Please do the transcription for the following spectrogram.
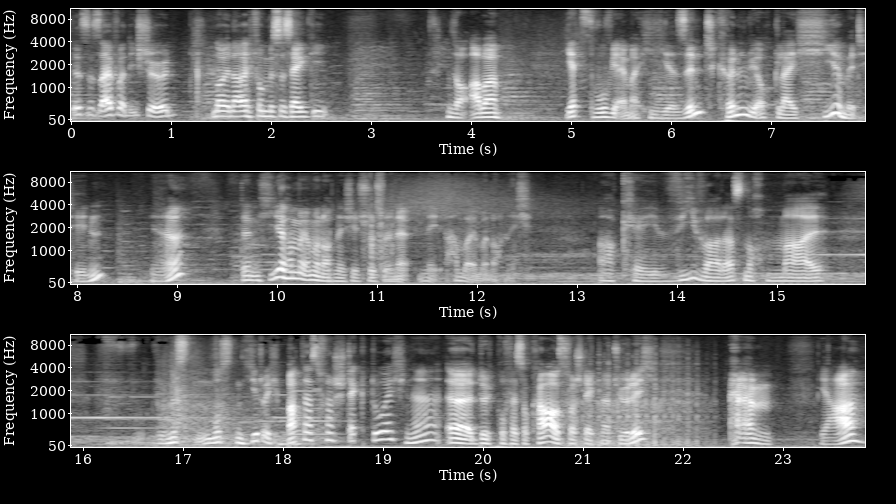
Das ist einfach nicht schön. Neue Nachricht von Mrs. Hanky. So, aber jetzt, wo wir einmal hier sind, können wir auch gleich hier mit hin. Ja? Denn hier haben wir immer noch nicht den Schlüssel. Ne, nee, haben wir immer noch nicht. Okay, wie war das nochmal? Wir müssten, mussten hier durch Butters Versteck durch, ne? Äh, durch Professor Chaos Versteck natürlich. Ähm, ja.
